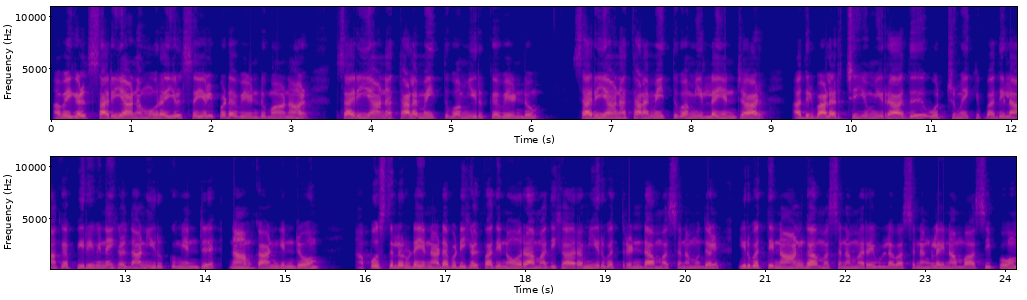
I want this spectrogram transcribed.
அவைகள் சரியான முறையில் செயல்பட வேண்டுமானால் சரியான தலைமைத்துவம் இருக்க வேண்டும். சரியான தலைமைத்துவம் இல்லையென்றால் அதில் வளர்ச்சியும் இராது ஒற்றுமைக்கு பதிலாக பிரிவினைகள் தான் இருக்கும் என்று நாம் காண்கின்றோம். அப்போஸ்தலருடைய நடபடிகள் பதினோராம் அதிகாரம் இருபத்தி ரெண்டாம் வசனம் முதல் இருபத்தி நான்காம் வசனம் வரை உள்ள வசனங்களை நாம் வாசிப்போம்.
